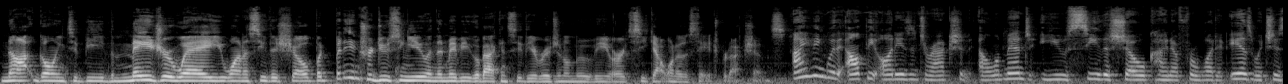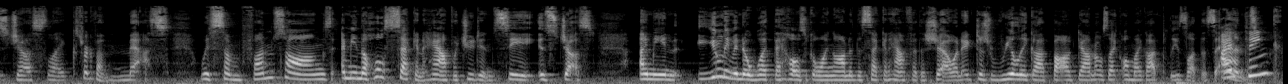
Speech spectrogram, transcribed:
not going to be the major way you want to see the show, but but introducing you, and then maybe you go back and see the original movie or seek out one of the stage productions. I think without the audience interaction element, you see the show kind of for what it is, which is just like sort of a mess with some fun songs. I mean, the whole second half, which you didn't see, is just. I mean, you don't even know what the hell's going on in the second half of the show, and it just really got bogged down. I was like, "Oh my god, please let this end." I think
